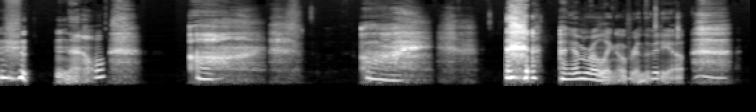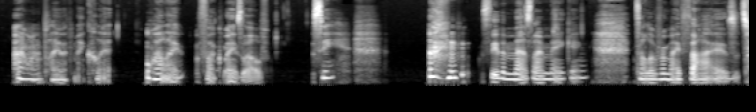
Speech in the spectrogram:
in. now, oh, oh. I am rolling over in the video. I want to play with my clit while I fuck myself. See? See the mess I'm making? It's all over my thighs, it's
